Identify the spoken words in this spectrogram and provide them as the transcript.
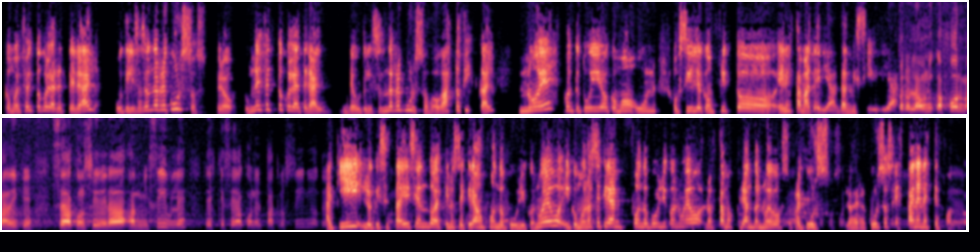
como efecto colateral, utilización de recursos, pero un efecto colateral de utilización de recursos o gasto fiscal no es constituido como un posible conflicto en esta materia de admisibilidad. Pero la única forma de que sea considerada admisible es que sea con el patrocinio. De... Aquí lo que se está diciendo es que no se crea un fondo público nuevo y como no se crea un fondo público nuevo, no estamos creando nuevos recursos. Los recursos están en este fondo.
